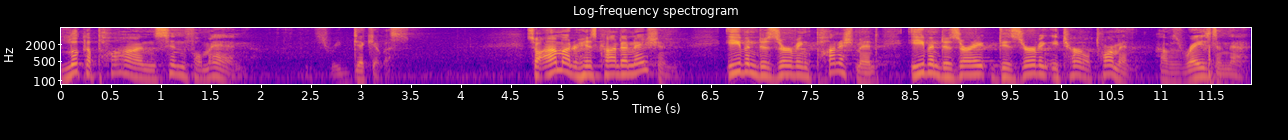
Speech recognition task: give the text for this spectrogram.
look upon sinful man. It's ridiculous. So I'm under his condemnation, even deserving punishment, even deserving, deserving eternal torment. I was raised in that.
